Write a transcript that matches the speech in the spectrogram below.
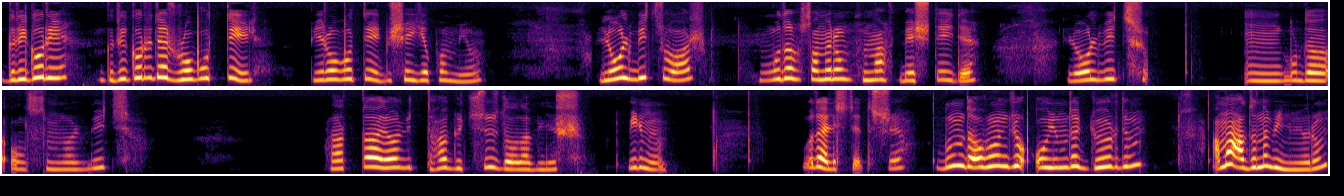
Grigori Grigori de robot değil. Bir robot değil. Bir şey yapamıyor. Lolbit var. O da sanırım FNAF 5'teydi. Lolbit hmm, burada olsun Lolbit. Hatta Lolbit daha güçsüz de olabilir. Bilmiyorum. Bu da liste dışı. Bunu da önce oyunda gördüm. Ama adını bilmiyorum.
